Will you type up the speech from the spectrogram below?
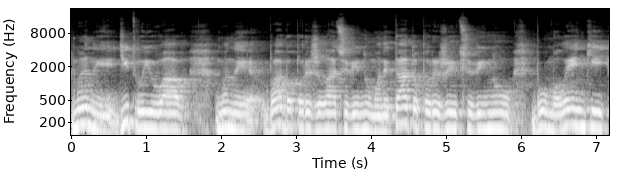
У мене дід воював, мене баба пережила цю війну, мене тато пережив цю війну, був маленький,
